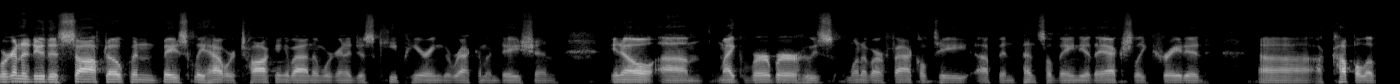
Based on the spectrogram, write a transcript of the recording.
we're going to do this soft open, basically how we're talking about, and then we're going to just keep hearing the recommendation. You know, um, Mike Verber, who's one of our faculty up in Pennsylvania, they actually created uh, a couple of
